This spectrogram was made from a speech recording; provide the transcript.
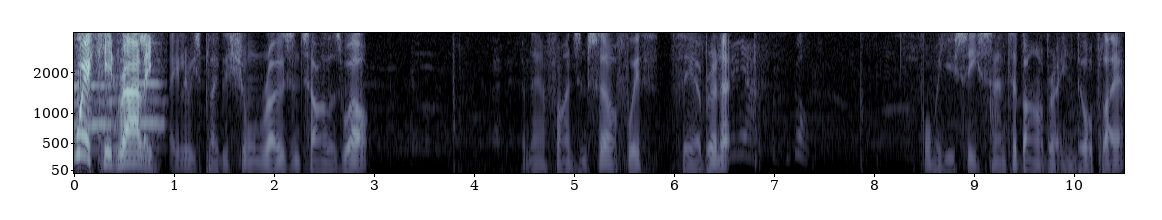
wicked rally. He's played with Sean Rosenthal as well. But now finds himself with Theo Brunner. Former UC Santa Barbara indoor player.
